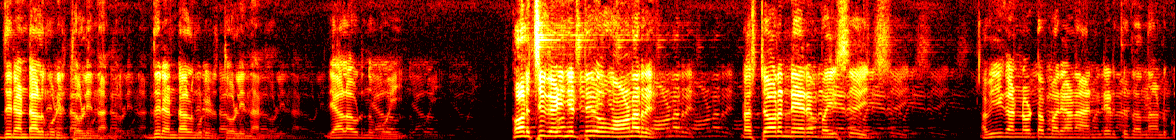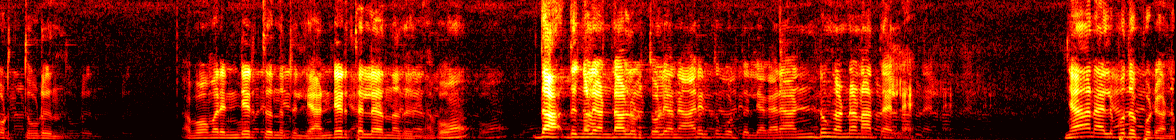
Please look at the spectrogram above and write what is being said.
ഇത് രണ്ടാളും കൂടി എടുത്തോളി നാൻ ഇത് രണ്ടാളും കൂടി എടുത്തോളി നാൻ ഇയാൾ അവിടുന്ന് പോയി. കുറച്ച് കഴിഞ്ഞിട്ട് ഓണർ റെസ്റ്റോറന്റ് നേരം പൈസ കഴിച്ചു അപ്പൊ ഈ കണ്ണോട്ടം പറയാണ് എന്റെ അടുത്ത് തന്നാണ്ട് കൊടുത്തുവിടുന്നു അപ്പോൾ അവർ എന്റെ അടുത്ത് തന്നിട്ടില്ല എന്റെ അടുത്തല്ല എന്നത് അപ്പോൾ ഇതാ നിങ്ങൾ രണ്ടാളും എടുത്തോളി ഞാൻ ആരെടുത്തും കൊടുത്തില്ല. കാരണം രണ്ടും കണ്ണാണാത്തല്ലേ ഞാൻ അത്ഭുതപ്പെടുകയാണ്.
